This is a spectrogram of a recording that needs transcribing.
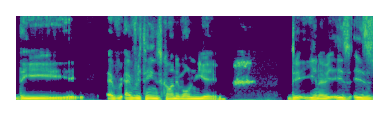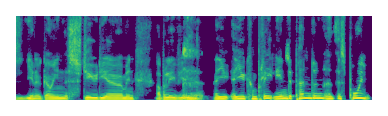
the every, everything's kind of on you. Do you know is is you know going in the studio? I mean, I believe you are you are you completely independent at this point?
